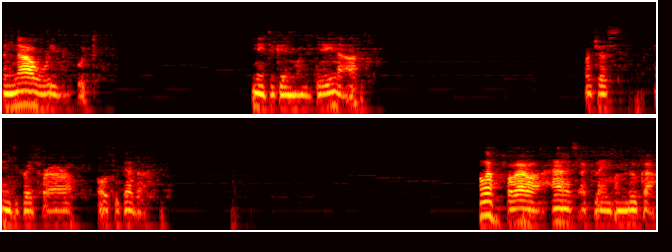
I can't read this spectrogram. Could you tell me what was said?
And now we would need to gain Modena. Or just integrate Ferrara altogether. However, Ferrara has a claim on Lucca,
